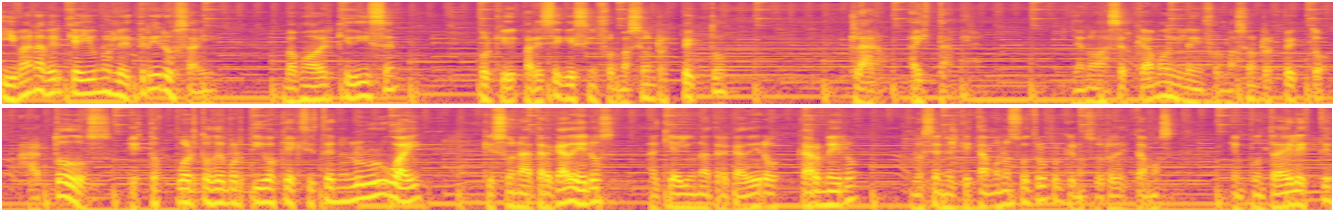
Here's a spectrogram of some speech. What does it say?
y van a ver que hay unos letreros ahí. Vamos a ver qué dicen, porque parece que es información respecto Claro, ahí está, miren. Ya nos acercamos y la información respecto a todos estos puertos deportivos que existen en el Uruguay, que son atracaderos. Aquí hay un atracadero Carmelo, no es en el que estamos nosotros porque nosotros estamos en Punta del Este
